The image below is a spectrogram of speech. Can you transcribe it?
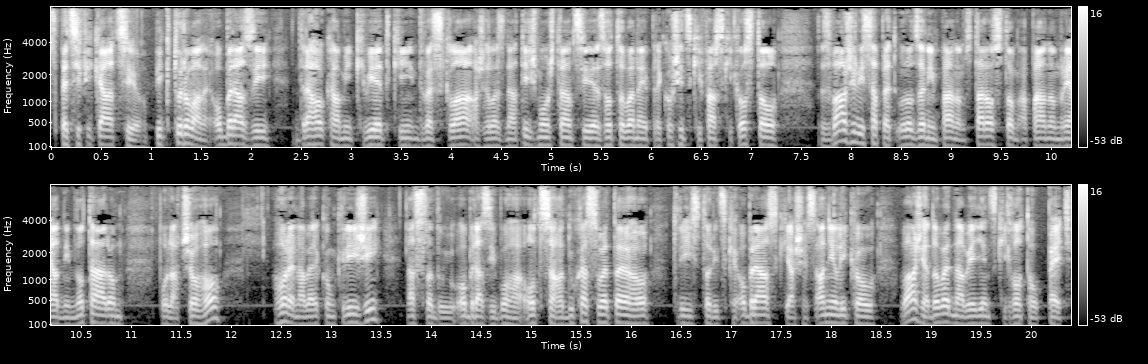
Specifikáciou. Pikturované obrazy, drahokamy, kvietky, dve sklá a železná tyč monštrancie zhotovenej pre Košický farský kostol zvážili sa pred urodzeným pánom starostom a pánom riadnym notárom, podľa čoho Hore na Veľkom kríži nasledujú obrazy Boha Otca a Ducha Svetého, tri historické obrázky a šesť anielikov, vážia dovedna viedenských lotov 5.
